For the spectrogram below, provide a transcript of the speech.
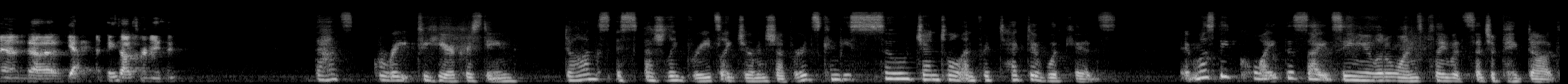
and uh, yeah, I think dogs are amazing. That's great to hear, Christine. Dogs, especially breeds like German Shepherds, can be so gentle and protective with kids. It must be quite the sight seeing your little ones play with such a big dog.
